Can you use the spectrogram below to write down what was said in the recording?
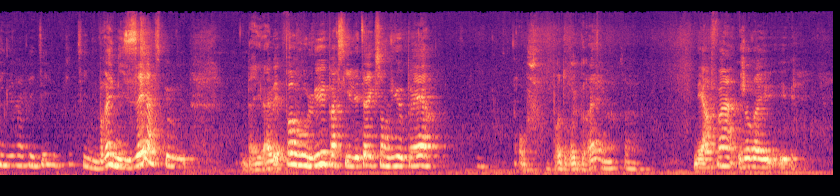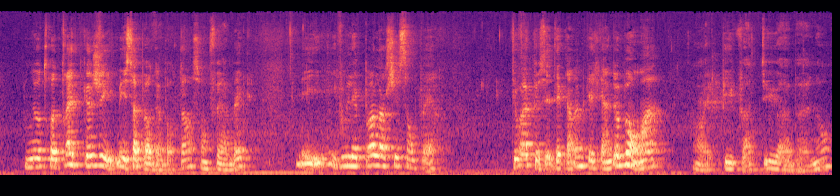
il avait dit? C'est une vraie misère, ce que vous. Ben, il n'avait pas voulu parce qu'il était avec son vieux père. Oh, pas de regret. hein, ça. Mais enfin, j'aurais eu une autre retraite que j'ai. Mais ça n'a d'importance, on fait avec. Mais il ne voulait pas lâcher son père. Tu vois que c'était quand même quelqu'un de bon, hein Ouais, puis vas-tu, ah ben non,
